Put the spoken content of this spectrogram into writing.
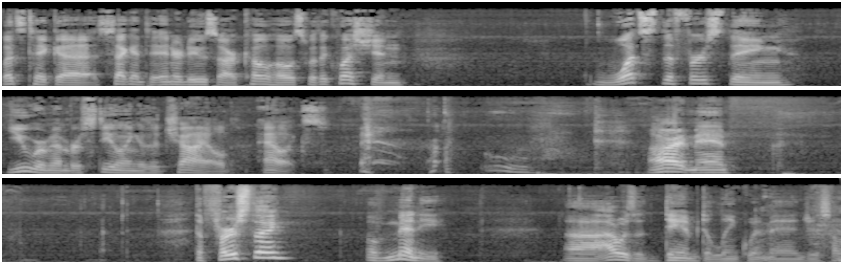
let's take a second to introduce our co host with a question. What's the first thing you remember stealing as a child, Alex? All right, man. The first thing of many. Uh, I was a damn delinquent, man. Just so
